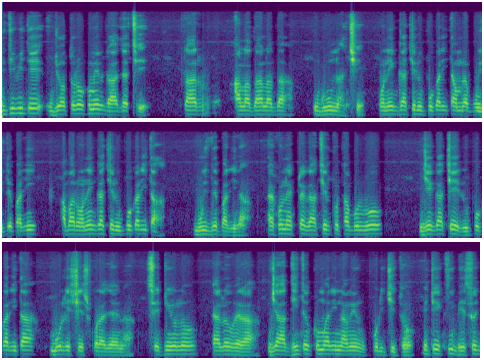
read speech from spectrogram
পৃথিবীতে যত রকমের গাছ আছে, তার আলাদা আলাদা গুণ আছে। অনেক গাছের উপকারিতা আমরা বুঝতে পারি, আবার অনেক গাছের উপকারিতা বুঝতে পারি না। এখন একটা গাছের কথা বলব, যে গাছের উপকারিতা বলে শেষ করা যায় না। সেটি হলো অ্যালোভেরা, যা ধৃতকুমারী নামেও পরিচিত। এটি একটি ভেষজ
